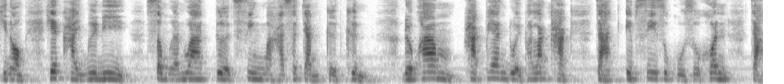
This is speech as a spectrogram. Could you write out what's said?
พี่น้องเฮ็ดให้มือนี้เสมือนว่าเกิดสิ่งมหัศจรรย์เกิดขึ้นโดยความหักแพงด้วยพลังหักจาก FC สุขูสุคนจาก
